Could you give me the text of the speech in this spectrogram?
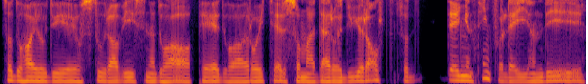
Så du har jo de store avisene, du har AP, du har Reuters som er der, og du gjør alt. Så det er ingenting for deg igjen. De,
